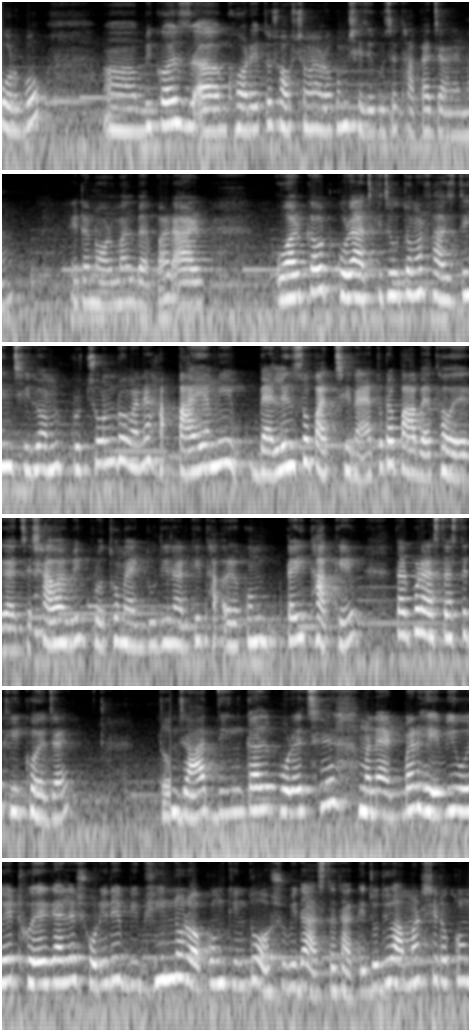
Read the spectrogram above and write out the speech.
করব। বিকজ ঘরে তো সবসময় ওরকম সেজে গুজে থাকা যায় না। এটা নর্মাল ব্যাপার। আর ওয়ার্কআউট করে আজকে যেহেতু আমার ফার্স্ট দিন ছিল, আমি প্রচণ্ড মানে পায়ে আমি ব্যালেন্সও পাচ্ছি না। এতটা পা ব্যথা হয়ে গেছে। স্বাভাবিক প্রথম এক দুদিন আর কি এরকমটাই থাকে। তারপরে আস্তে আস্তে ঠিক হয়ে যায়। তো যা দিনকাল পড়েছে মানে একবার হেভি ওয়েট হয়ে গেলে শরীরে বিভিন্ন রকম কিন্তু অসুবিধা আসতে থাকে। যদিও আমার সেরকম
